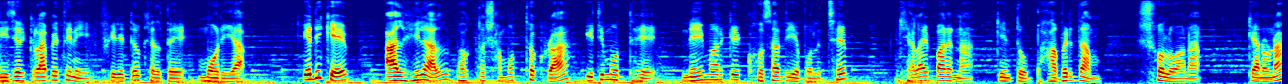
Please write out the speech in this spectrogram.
নিজের ক্লাবে তিনি ফিরেতেও খেলতে মরিয়া। এদিকে আল হিলাল ভক্ত সমর্থকরা ইতিমধ্যে নেইমারকে খোসা দিয়ে বলেছে খেলায় পারে না, কিন্তু ভাবের দাম ষোলো আনা। কেননা,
